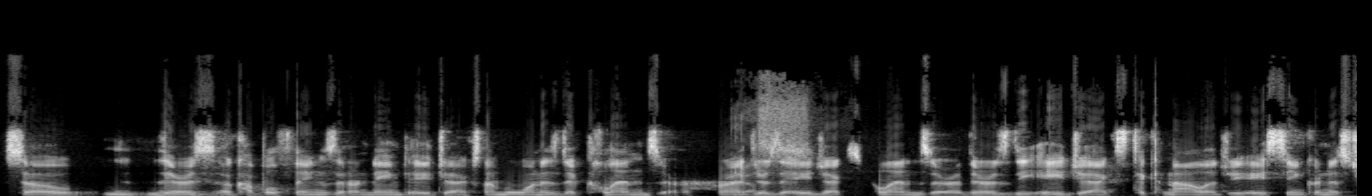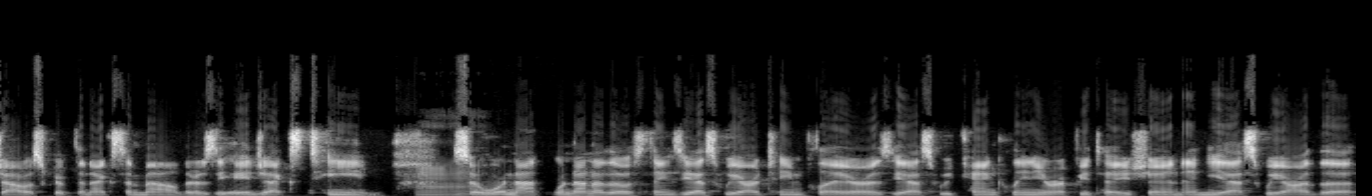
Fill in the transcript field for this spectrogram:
So there's a couple things that are named Ajax. Number one is the cleanser, right? Yes. There's the Ajax cleanser. There's the Ajax technology, asynchronous JavaScript and XML. There's the Ajax team. Mm-hmm. So we're not we're none of those things. Yes, we are team players. Yes, we can clean your reputation, and yes, we are the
